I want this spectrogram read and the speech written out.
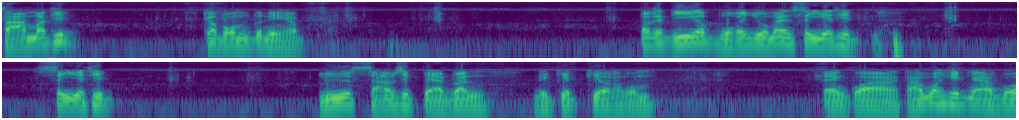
สามอาทิตย์ครับผมตัวนี้ครับ ปกติก็ปลูกกันอยู่ประมาณสี่อาทิตย์สี่อาทิตย์ หรือสามสิบแปดวันได้เก็บเกี่ยวครับผม แตงกวาถามว่าเฮ็ดยากบ่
